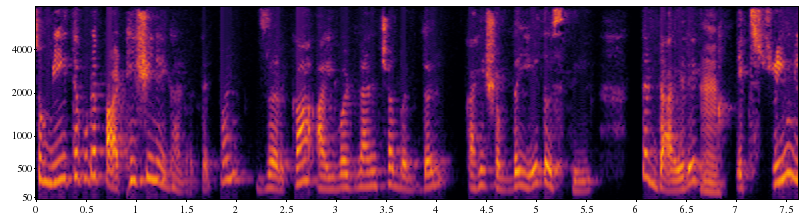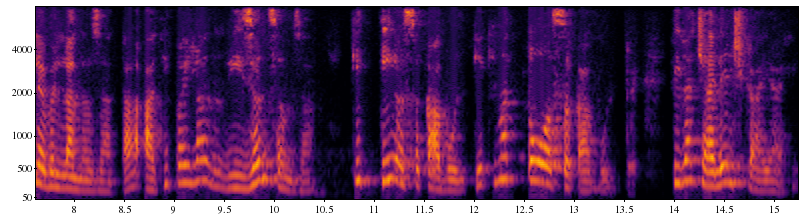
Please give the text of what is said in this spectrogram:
so मी इथे कुठे पाठीशी नाही घालत आहे पण जर का आई वडिलांच्या बद्दल काही शब्द येत असतील तर डायरेक्ट एक्स्ट्रीम लेवलला न जाता आधी पहिला रिझन समजा की ती असं का बोलते किंवा तो असं का बोलतोय. तिला चॅलेंज काय आहे?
